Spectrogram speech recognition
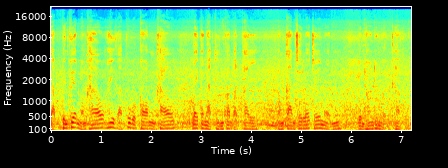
กับเพื่อนๆของเขา ให้กับผู้ปกครองของเขาได้ตระหนักถึงความปลอดภัยของการใช้รถใช้ถนนบนท้องถนนครับ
